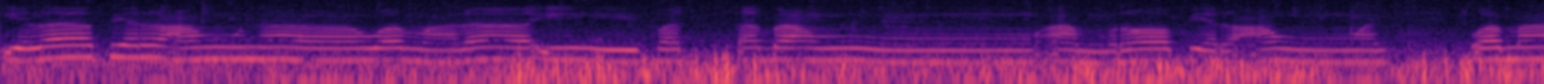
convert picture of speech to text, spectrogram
Ila fir'auna wa mala'ihi fattaba'u amra fir'aun. Wa ma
